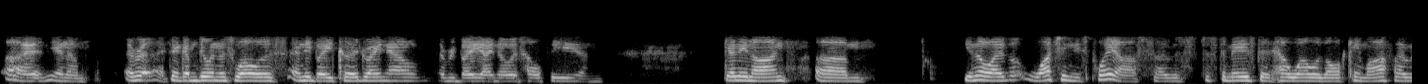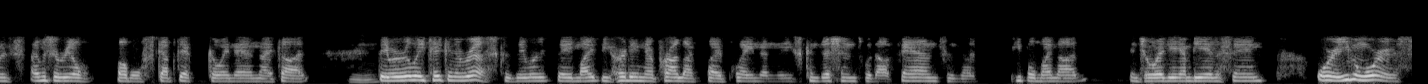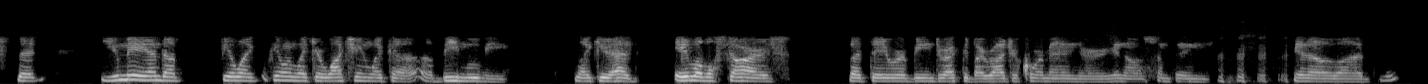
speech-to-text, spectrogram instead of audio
Uh, you know, I think I'm doing as well as anybody could right now. Everybody I know is healthy and getting on. Um, you know, I watching these playoffs, I was just amazed at how well it all came off. I was I was a real bubble skeptic going in. I thought mm-hmm. they were really taking a risk because they were they might be hurting their product by playing in these conditions without fans, and that people might not enjoy the NBA the same, or even worse, that you may end up feel like feeling like you're watching like a, a B movie, like you had A level stars but they were being directed by Roger Corman or you know something, you know uh,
